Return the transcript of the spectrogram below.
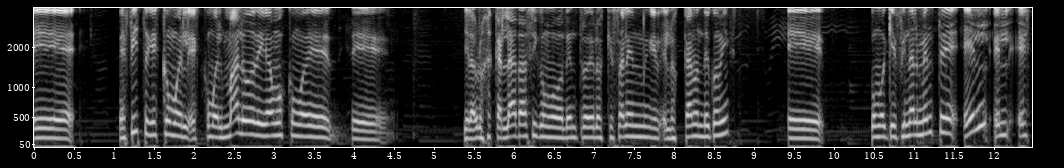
Eh, Mephisto, que es como el, es como el malo, digamos, como de, de, de la bruja escarlata, así como dentro de los que salen en, en los canon de cómics. Eh, como que finalmente él, él es,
